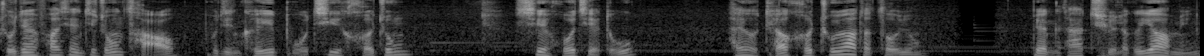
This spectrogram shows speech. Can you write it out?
逐渐发现，这种草不仅可以补气和中、泻火解毒，还有调和诸药的作用，便给它取了个药名，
